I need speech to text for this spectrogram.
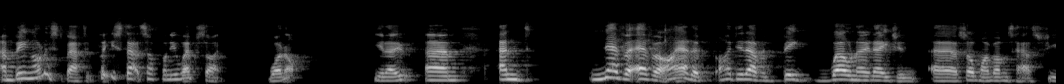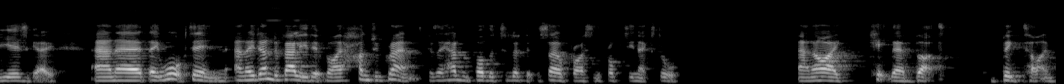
and being honest about it. Put your stats up on your website. Why not? You know, um, and never ever. I had a, I did have a big, well-known agent. Uh, sold my mum's house a few years ago, and uh, they walked in and they'd undervalued it by a hundred grand because they hadn't bothered to look at the sale price of the property next door. And I kicked their butt big time.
